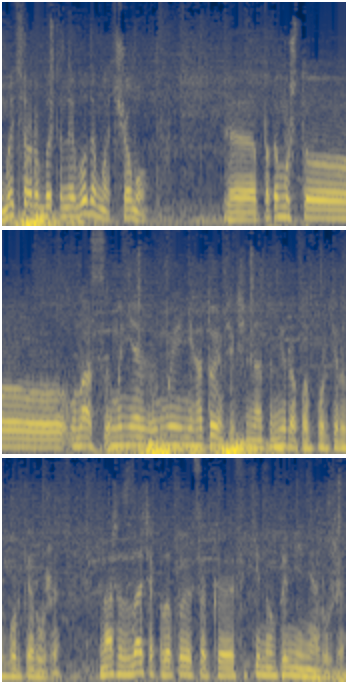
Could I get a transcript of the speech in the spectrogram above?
Ми цього робити не будемо. Чому? Э, Потому что у нас мы не, мы не готовимся к чемпионату мира по сборке и разборке оружия. Наша задача подготовиться к эффективному применению оружия.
